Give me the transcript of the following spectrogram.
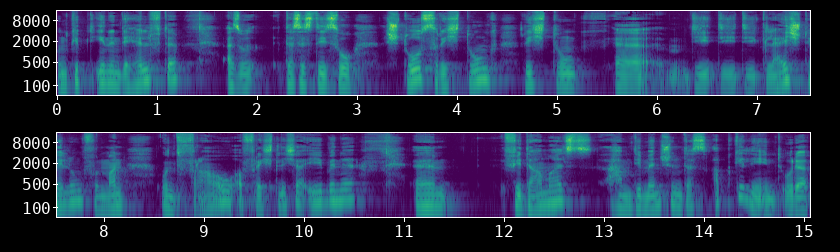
und gibt ihnen die Hälfte. Also das ist die so Stoßrichtung, Richtung äh, die, die, die Gleichstellung von Mann und Frau auf rechtlicher Ebene. Ähm, für damals haben die Menschen das abgelehnt oder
